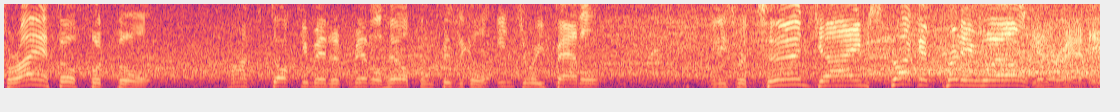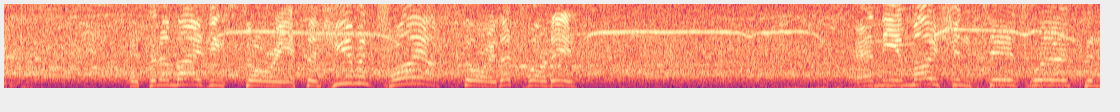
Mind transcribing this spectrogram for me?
for AFL football. Much documented mental health and physical injury battle. In his return game, struck it pretty well. Get around him. It's an amazing story. It's a human triumph story. That's what it is. And the emotion says words than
